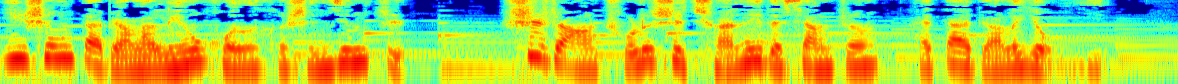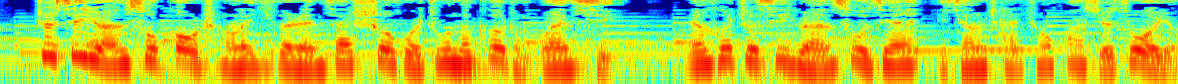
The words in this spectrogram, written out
医生代表了灵魂和神经质，市长除了是权力的象征，还代表了友谊。这些元素构成了一个人在社会中的各种关系，人和这些元素间也将产生化学作用。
